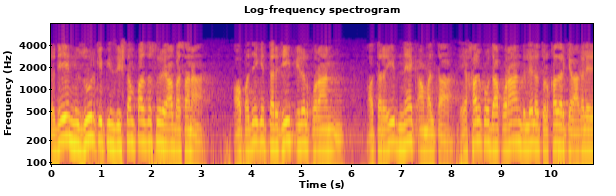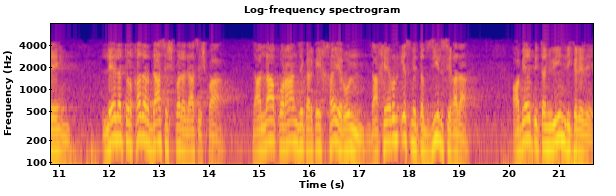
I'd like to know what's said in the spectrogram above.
د دې نزول کې پنځشتم پس د سوره ابسنا او پدې کې ترغیب ال القران او ترغیب نیک عمل تا اے خلکو دا قران د ليله القدر کې راغلي دي ليله القدر داس شپه داس شپه دا الله قران ذکر کوي خیرن دا خیرن اسم تبذیل صيغه ده او بیا په تنوین لیکل دي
